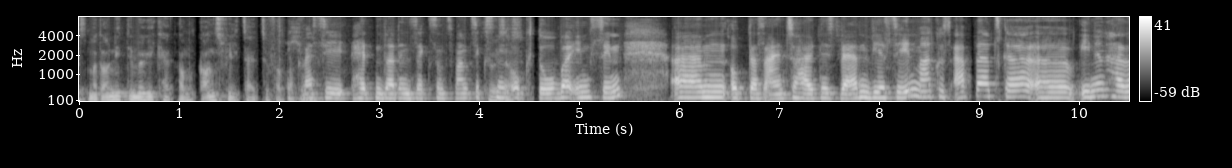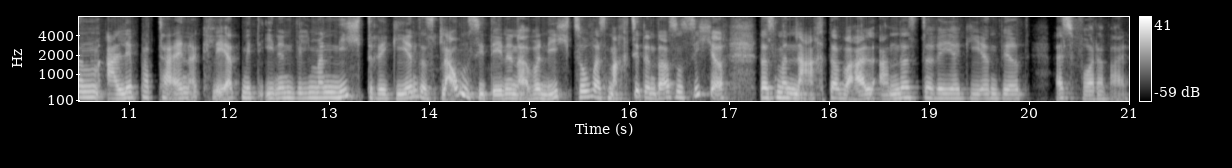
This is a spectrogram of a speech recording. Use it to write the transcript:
dass wir da nicht die Möglichkeit haben, ganz viel Zeit zu verbringen. Ich weiß, Sie hätten da den 26. So Oktober im Sinn. Ähm, ob das einzuhalten ist, werden wir sehen. Markus Abwärtsger, äh, Ihnen haben alle Parteien erklärt, mit Ihnen will man nicht regieren. Das glauben Sie denen aber nicht. So, was macht Sie denn da so sicher, dass man nach der Wahl anders reagieren wird als vor der Wahl?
